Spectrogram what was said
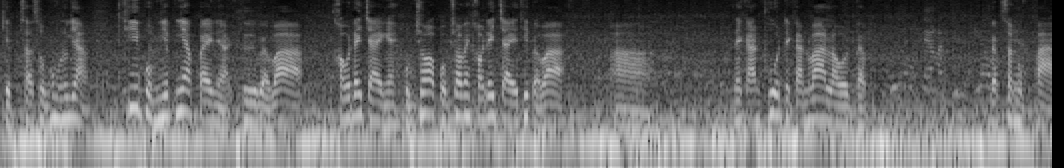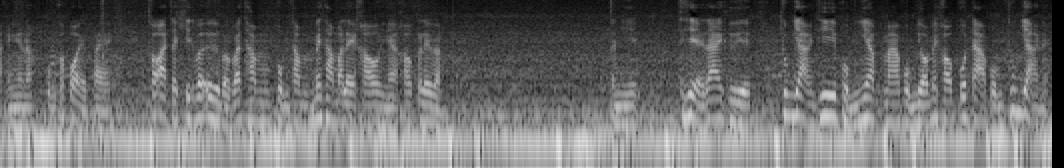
เก็บสะสมข้อมูลทุกอย่าง ที่ผมเงียบๆไปเนี่ยคือแบบว่าเขาได้ใจไงผมชอบผมชอบให้เขาได้ใจที่แบบว่าอ่าในการพูดในการว่าเราแบบแบบสนุกปากอย่างเงี้ยเนาะผมก็ปล่อยไปเขาอาจจะคิดว่าเออแบบว่าทำผมทำไม่ทำอะไรเขาอย่างเงี้ยเขาก็เลยแบบอันนี้ที่เสียได้คือทุกอย่างที่ผมเงียบมาผมยอมให้เขาพสต์ด่าผมทุกอย่างเนี่ย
